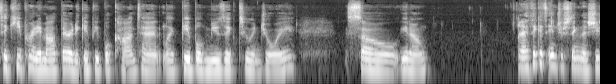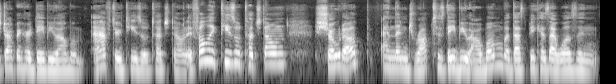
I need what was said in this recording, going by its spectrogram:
to keep her name out there to give people content, like people music to enjoy. So, you know, and I think it's interesting that she's dropping her debut album after Teezo Touchdown. It felt like Teezo Touchdown showed up and then dropped his debut album, but that's because I wasn't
